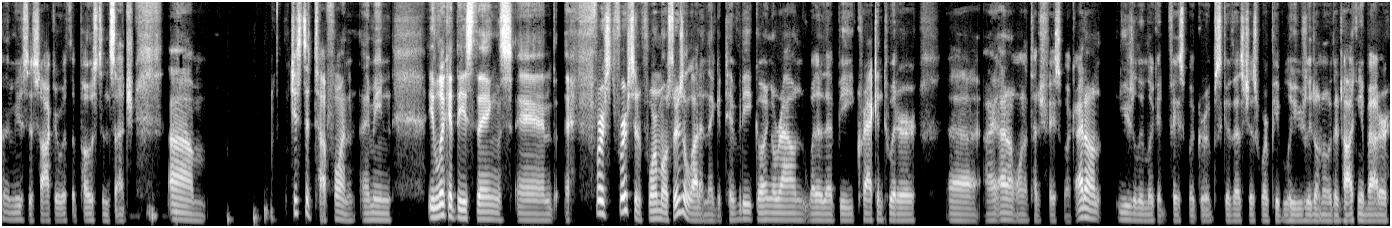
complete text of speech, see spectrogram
I'm used to soccer with the post and such. Um, just a tough one. I mean, you look at these things, and eh, first, first and foremost, there's a lot of negativity going around, whether that be Kraken Twitter. Uh, I, I don't want to touch Facebook. I don't usually look at Facebook groups because that's just where people who usually don't know what they're talking about are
